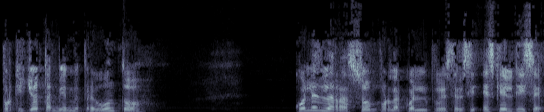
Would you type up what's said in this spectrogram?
porque yo también me pregunto, ¿cuál es la razón por la cual él puede decir? Es que él dice,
